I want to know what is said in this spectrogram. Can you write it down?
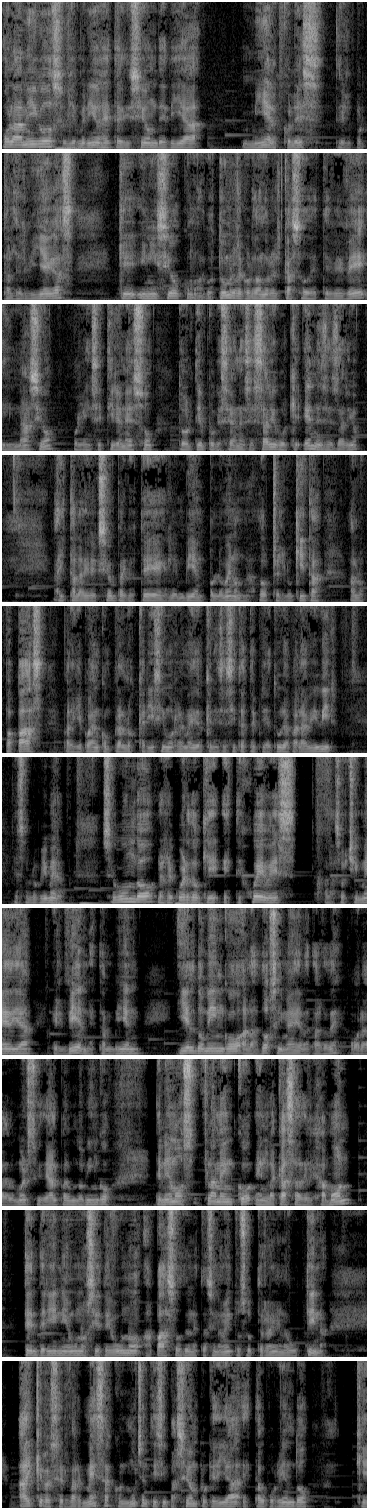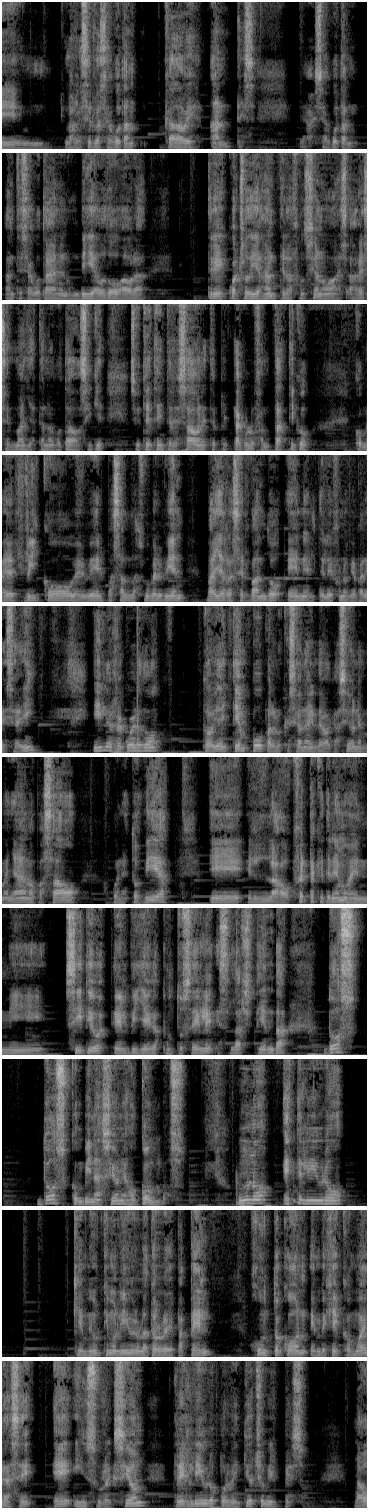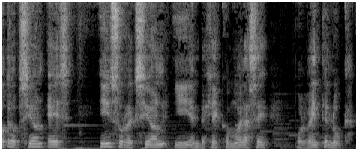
Hola amigos, bienvenidos a esta edición de día miércoles del portal del Villegas, que inicio como de costumbre recordándole el caso de este bebé, Ignacio. Voy a insistir en eso todo el tiempo que sea necesario, porque es necesario. Ahí está la dirección para que ustedes le envíen por lo menos unas dos, tres luquitas a los papás para que puedan comprar los carísimos remedios que necesita esta criatura para vivir. Eso es lo primero. Segundo, les recuerdo que este jueves a las ocho y media, el viernes también, y el domingo a las doce y media de la tarde, hora de almuerzo ideal para un domingo, tenemos flamenco en la Casa del Jamón, Tenderini 171, a pasos de un estacionamiento subterráneo en Agustina. Hay que reservar mesas con mucha anticipación porque ya está ocurriendo que mm, las reservas se agotan cada vez antes. Se agotan, antes se agotaban en un día o dos, ahora tres, cuatro días antes la función o a veces más ya están agotados. Así que si usted está interesado en este espectáculo fantástico, comer rico, beber, pasarla súper bien, vaya reservando en el teléfono que aparece ahí. Y les recuerdo Todavía hay tiempo para los que se van a ir de vacaciones mañana o pasado o en estos días. Eh, las ofertas que tenemos en mi sitio elvillegas.cl slash tienda. Dos, dos combinaciones o combos. Uno, este libro, que es mi último libro, La Torre de Papel, junto con Envejezca o Muérase e Insurrección, tres libros por 28 mil pesos. La otra opción es Insurrección y Envejezco Muérase por 20 lucas.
